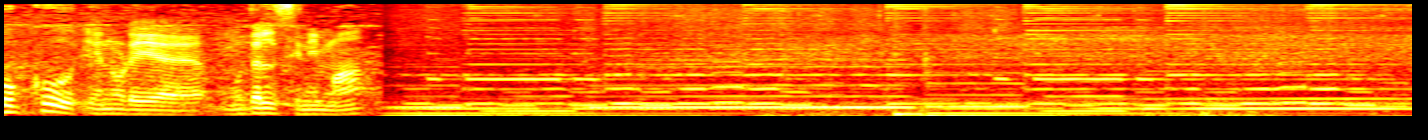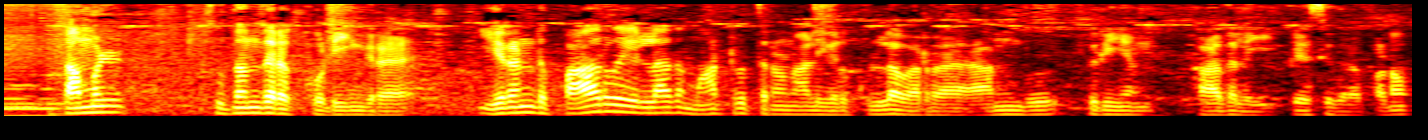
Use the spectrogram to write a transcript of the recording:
குக்கு என்னுடைய முதல் சினிமா. தமிழ் சுதந்திர கொடிங்கிற இரண்டு பார்வை இல்லாத மாற்றுத்திறனாளிகளுக்குள்ள வர்ற அன்பு பிரியம் காதலை பேசுகிற படம்.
